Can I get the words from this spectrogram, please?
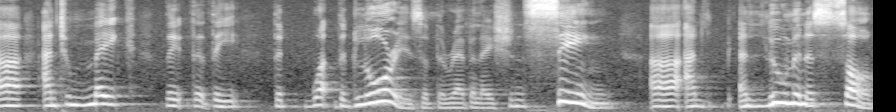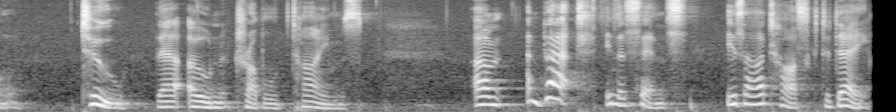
uh, and to make the, the, the, the, what the glories of the revelation sing uh, and a luminous song to their own troubled times. Um, and that, in a sense, is our task today.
